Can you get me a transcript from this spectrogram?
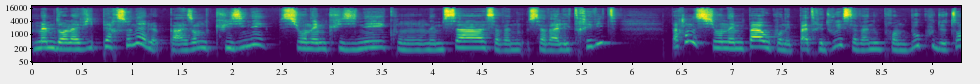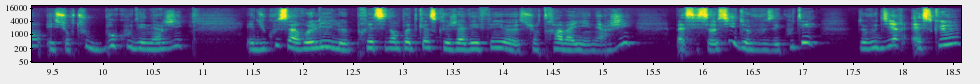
même dans la vie personnelle. Par exemple, cuisiner. Si on aime cuisiner, qu'on aime ça, ça va, aller très vite. Par contre, si on n'aime pas ou qu'on n'est pas très doué, ça va nous prendre beaucoup de temps et surtout beaucoup d'énergie. Et du coup, ça relie le précédent podcast que j'avais fait euh, sur travail et énergie. Bah, c'est ça aussi de vous écouter, de vous dire est-ce que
